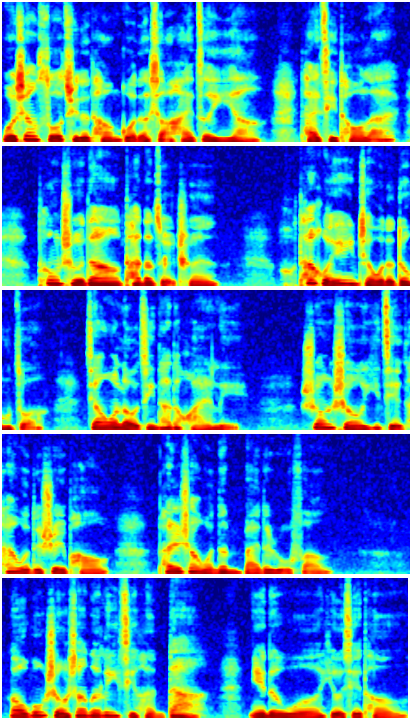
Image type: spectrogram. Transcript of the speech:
我像索取的糖果的小孩子一样，抬起头来，碰触到他的嘴唇。他回应着我的动作，将我搂进他的怀里，双手已解开我的睡袍，攀上我嫩白的乳房。老公手上的力气很大，捏得我有些疼。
